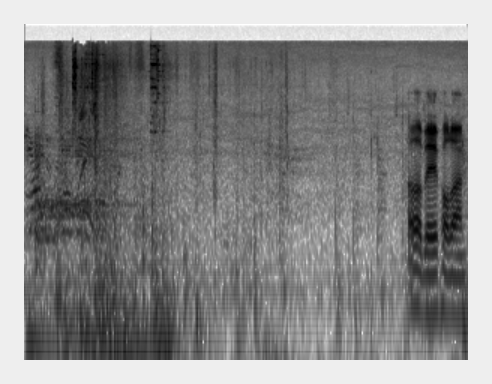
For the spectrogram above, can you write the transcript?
Gas is moving in. Hello, babe. Hold on.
